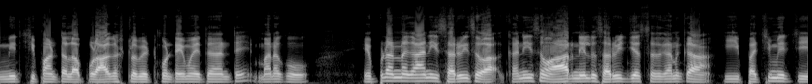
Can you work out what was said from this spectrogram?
మిర్చి పంటలు అప్పుడు ఆగస్టులో పెట్టుకుంటే ఏమవుతుందంటే మనకు ఎప్పుడన్నా కానీ సర్వీస్ కనీసం ఆరు నెలలు సర్వీస్ చేస్తుంది కనుక ఈ పచ్చిమిర్చి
